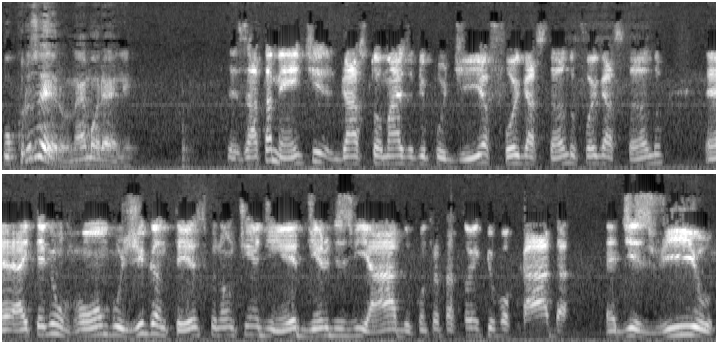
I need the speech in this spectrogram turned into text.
o Cruzeiro, né, Morelli? Exatamente, gastou mais do que podia, foi gastando, foi gastando. É, aí teve um rombo gigantesco, não tinha dinheiro, dinheiro desviado, contratação equivocada, é, desvio.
